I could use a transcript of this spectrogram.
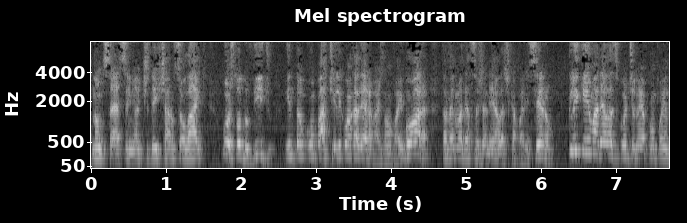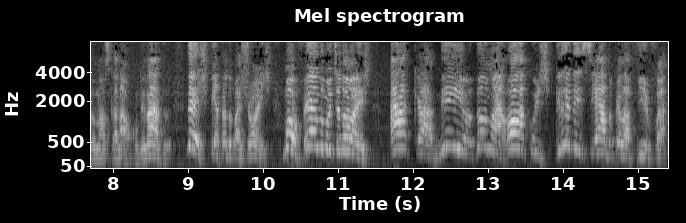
Não cessem antes de deixar o seu like. Gostou do vídeo? Então compartilhe com a galera, mas não vá embora. Tá vendo uma dessas janelas que apareceram? Clique em uma delas e continue acompanhando o nosso canal, combinado? Despertando paixões, movendo multidões, a caminho do Marrocos credenciado pela FIFA.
